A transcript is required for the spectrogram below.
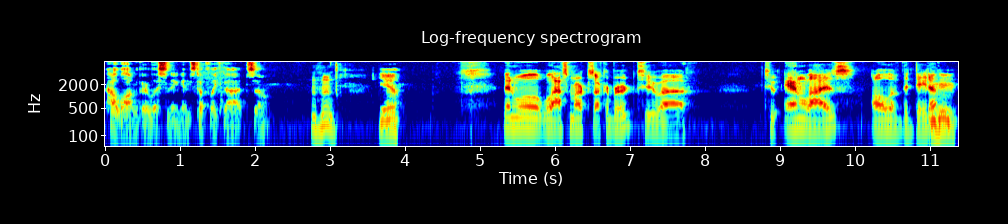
how long they're listening and stuff like that. So hmm yeah, Then we'll we'll ask Mark Zuckerberg to uh, to analyze all of the data, Mhm.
